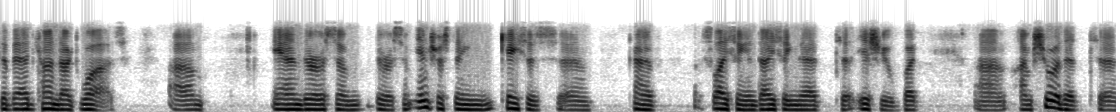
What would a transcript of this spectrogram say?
the bad conduct was. Um, and there are some there are some interesting cases, uh, kind of slicing and dicing that uh, issue. But uh, I'm sure that uh,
